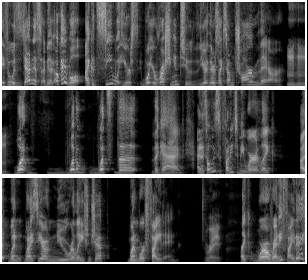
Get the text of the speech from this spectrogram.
if it was Dennis, I'd be like, okay, well, I could see what you're what you're rushing into. You're, there's like some charm there. Mhm. What what what's the the gag? And it's always funny to me where like I when when I see our new relationship when we're fighting. Right. Like we're already fighting.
